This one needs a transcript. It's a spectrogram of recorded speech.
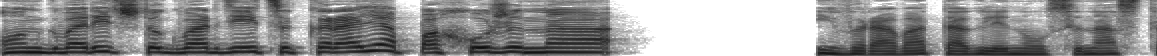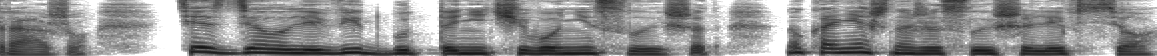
«Он говорит, что гвардейцы короля похожи на...» И воровато оглянулся на стражу. Те сделали вид, будто ничего не слышат, но, конечно же, слышали все,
